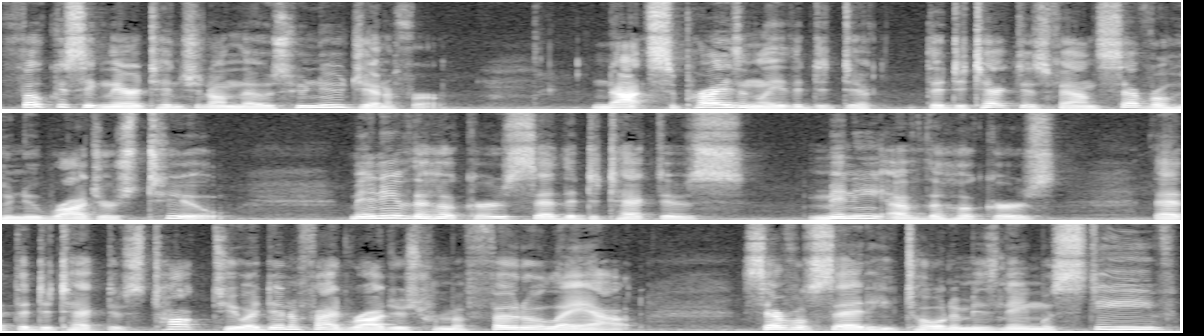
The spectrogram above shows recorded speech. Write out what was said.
focusing their attention on those who knew Jennifer. Not surprisingly, the, detec the detectives found several who knew Rogers too. Many of the hookers said the detectives, many of the hookers that the detectives talked to identified Rogers from a photo layout. Several said he told him his name was Steve.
